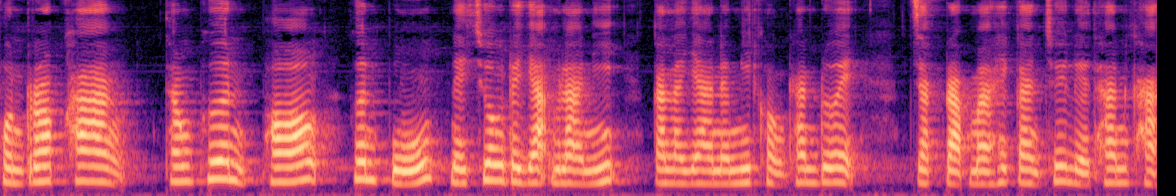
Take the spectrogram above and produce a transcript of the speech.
คนรอบข้าง ทั้งเพื่อนพ้อง เพื่อนปูงในช่วงระยะเวลานี้กัลยาณมิตรของท่านด้วย จะกลับมาให้การช่วยเหลือท่านค่ะ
